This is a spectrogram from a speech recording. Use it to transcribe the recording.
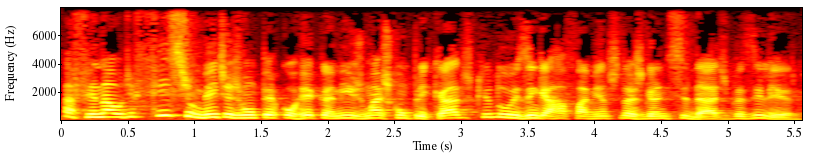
Afinal, dificilmente eles vão percorrer caminhos mais complicados que dos engarrafamentos das grandes cidades brasileiras.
